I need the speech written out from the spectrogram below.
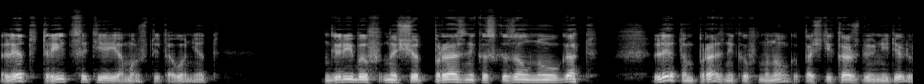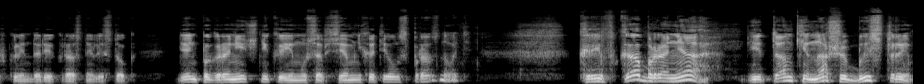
Лет тридцать ей, а может, и того нет. Грибов насчет праздника сказал наугад. Летом праздников много, почти каждую неделю в календаре красный листок. День пограничника ему совсем не хотелось праздновать. Крепка броня, и танки наши быстры,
